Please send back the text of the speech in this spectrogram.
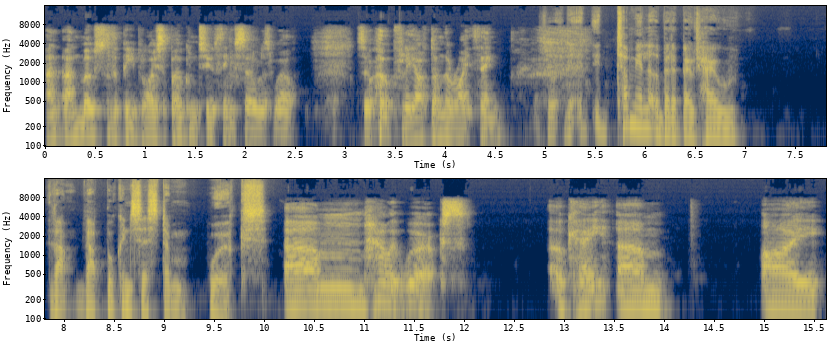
and, and most of the people I've spoken to think so as well. So hopefully I've done the right thing. So, tell me a little bit about how that that booking system works. Um, how it works. Okay. Um, I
